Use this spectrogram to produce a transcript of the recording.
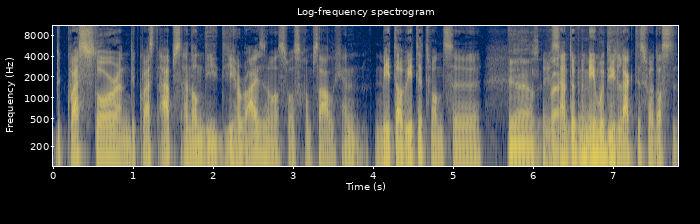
de Quest Store en de Quest apps en dan die, die Horizon was, was rampzalig. En Meta weet het, want ze, Ja, ja, er is recent ook een memo die gelekt is waar dat ze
